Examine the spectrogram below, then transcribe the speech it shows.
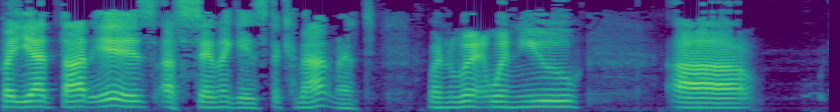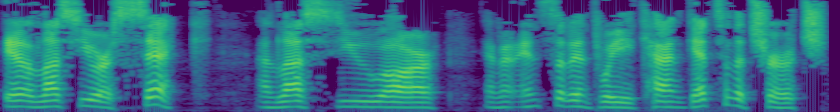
but yet that is a sin against the commandment. When when you, uh, unless you are sick, unless you are in an incident where you can't get to the church,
